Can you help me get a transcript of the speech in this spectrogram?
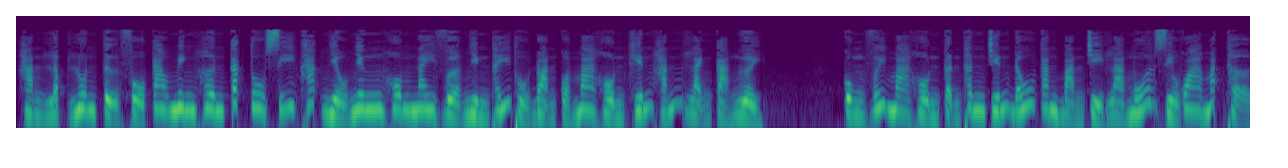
Hàn lập luôn tự phụ cao minh hơn các tu sĩ khác nhiều nhưng hôm nay vừa nhìn thấy thủ đoạn của ma hồn khiến hắn lạnh cả người. Cùng với ma hồn cận thân chiến đấu căn bản chỉ là múa diều qua mắt thở.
